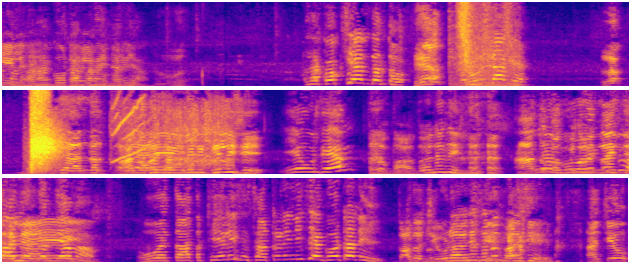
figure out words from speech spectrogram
એટલે હા, ગોટા. નાખ્યા અલા કોક છે અંદર તો. હે? રોઈ લાગે. અલા બાજ્યા અંદર પાછો કોઈ સકલેની છે. એવું છે એમ? તો ભાળતો નથી. આ તો અલા, કોક બીજું મોબાઈલ જ તો લાવી શું દે આવી અંદર તેમાં? ઓય તો આ તો ઠેલી છે ચટણી ની છે ગોટાની. તો આ તો જીવડા છે તો ભાળ છે. આ કેવું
